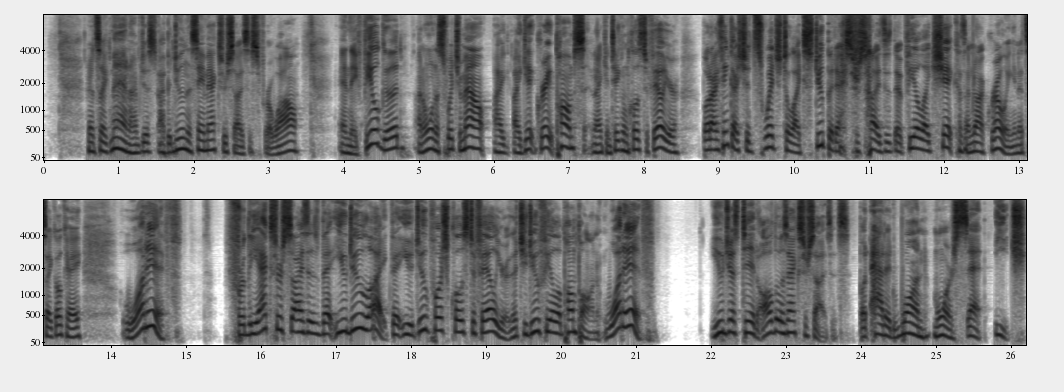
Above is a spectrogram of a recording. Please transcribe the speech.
And it's like, man, I've just I've been doing the same exercises for a while and they feel good. I don't want to switch them out. I, I get great pumps and I can take them close to failure, but I think I should switch to like stupid exercises that feel like shit because I'm not growing. And it's like, okay, what if for the exercises that you do like, that you do push close to failure, that you do feel a pump on, what if you just did all those exercises, but added one more set each?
